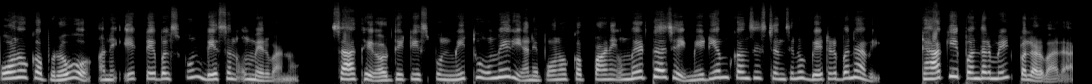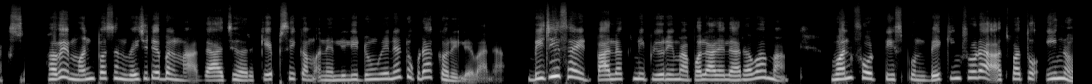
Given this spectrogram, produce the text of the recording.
પોણો કપ રવો અને એક ટેબલ સ્પૂન બેસન ઉમેરવાનું. સાથે અડધી ટીસ્પૂન મીઠું ઉમેરી અને પોણો કપ પાણી ઉમેરતા જઈ મીડિયમ કન્સિસ્ટન્સીનું બેટર બનાવી ઢાંકી પંદર મિનિટ પલળવા રાખશું. હવે મનપસંદ વેજીટેબલમાં ગાજર, કેપ્સિકમ અને લીલી ડુંગળીના ટુકડા કરી લેવાના. બીજી સાઈડ પાલકની પ્યુરીમાં પલાળેલા રવામાં one fourth teaspoon baking soda અથવા તો ઈનો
